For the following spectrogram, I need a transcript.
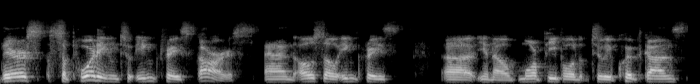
they're supporting to increase guards and also increase, uh, you know, more people to equip guns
